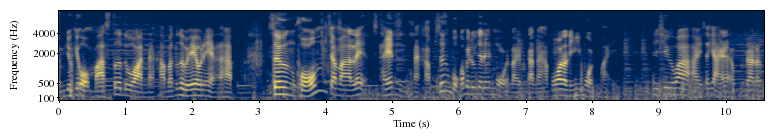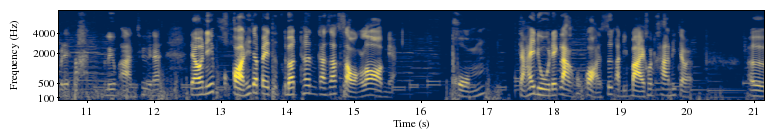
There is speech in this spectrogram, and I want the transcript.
ม Yu-Gi-Oh! Master Duel นะครับ Master Duel นี่นเองนะครับ ซึ่งผมจะมาเล่นเทนนะครับ ซึ่งผมก็ไม่รู้จะเล่นโหมดอะไรเหมือนกันนะครับ เพราะว่าตอนนี้มีโหมดใหม่ที่ชื่อว่าไอ้สักอย่างนี่แหละผมดันไม่ได้ลืมอ่านชื่อนะ เดี๋ยววันนี้ก่อนที่จะไปบัตเทิลกันสักสองรอบเนี่ย ผม จะให้ดูเด็กหลักของผมก่อน ซึ่งอธิบายค่อนข้างที่จะแบบเออ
